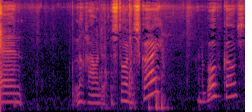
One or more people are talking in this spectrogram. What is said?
En dan gaan we de Stormy Sky aan de bovenkant.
